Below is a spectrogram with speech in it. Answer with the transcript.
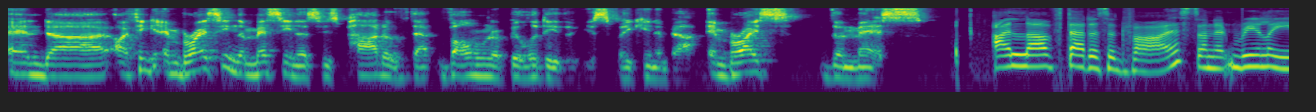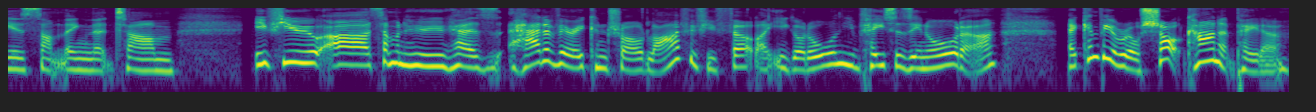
and uh, I think embracing the messiness is part of that vulnerability that you're speaking about. Embrace the mess. I love that as advice, and it really is something that. Um, if you are someone who has had a very controlled life, if you felt like you got all your pieces in order, it can be a real shock, can't it, Peter?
